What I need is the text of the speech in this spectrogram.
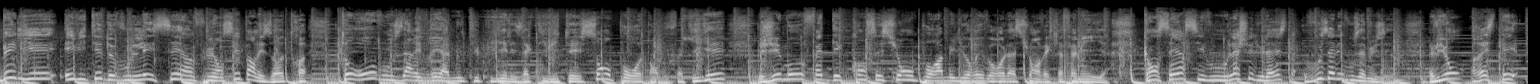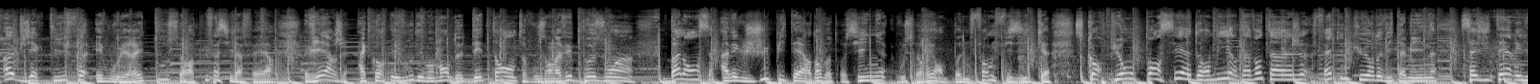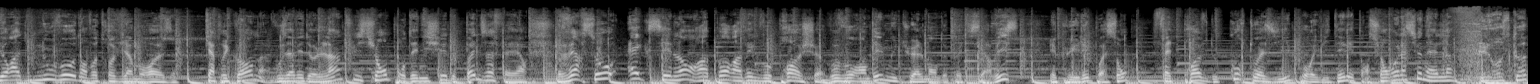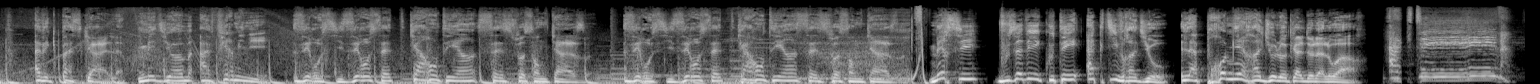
Bélier, évitez de vous laisser influencer par les autres. Taureau, vous arriverez à multiplier les activités sans pour autant vous fatiguer. Gémeaux, faites des concessions pour améliorer vos relations avec la famille. Cancer, si vous lâchez du lest, vous allez vous amuser. Lion, restez objectif et vous verrez, tout sera plus facile à faire. Vierge, accordez-vous des moments de détente, vous en avez besoin. Balance, avec Jupiter dans votre signe, vous serez en bonne forme physique. Scorpion, pensez à dormir davantage, faites une cure de vitamines. Sagittaire, il y aura du nouveau dans votre vie amoureuse. Capricorne, vous avez de l'intuition pour dénicher de bonnes affaires. Verseau, excellent rapport avec vos proches. Vous vous rendez mutuellement de petits services. Et puis les poissons, faites preuve de courtoisie pour éviter les tensions relationnelles. L'horoscope avec Pascal, médium à Firmini. 06 07 41 16 75. 06 07 41 16 75. Merci, vous avez écouté Active Radio, la première radio locale de la Loire. Active.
